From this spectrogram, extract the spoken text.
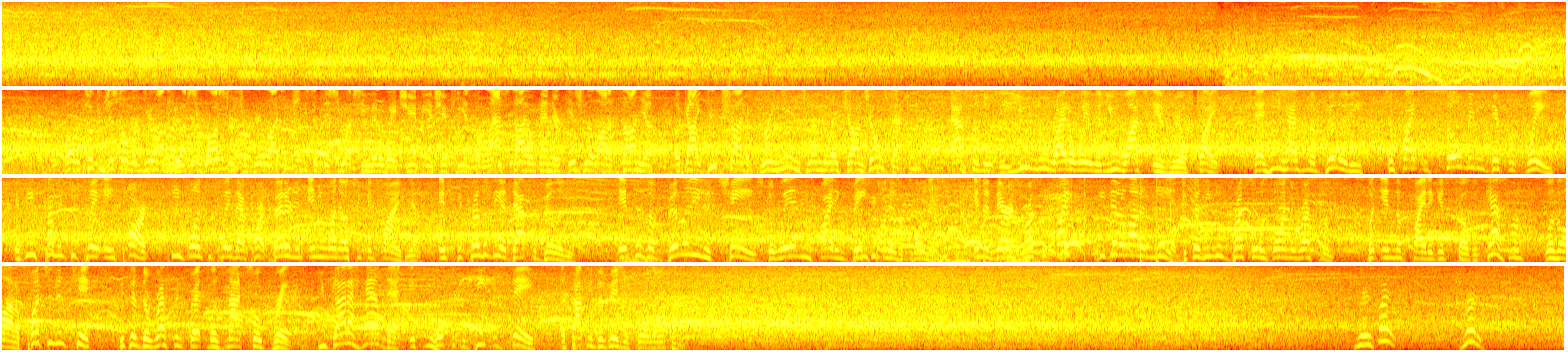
Well, it took him just over a year on the UFC roster to realize a piece of this UFC middleweight championship. He is the last style bender, Israel Adesanya, a guy you tried to bring in to emulate Jon Jones back in the day. Absolutely. You knew right away when you watch Israel fight that he has an ability to fight in so many different ways. If he's coming to play a part, he's going to play that part better than anyone else you can find. Yeah. It's because of the adaptability. It's his ability to change the way that he's fighting based on his opponent. In the Derek Brunson fight, he did a lot of kneeing because he knew Brunson was going to wrestle him. But in the fight against Kelvin Gastelum was a lot of punches and kicks because the wrestling threat was not so great. You gotta have that if you hope to compete and stay atop your division for a long time. You ready to fight? Ready.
